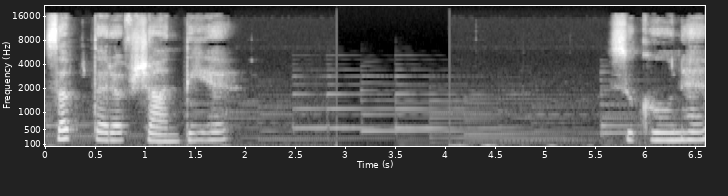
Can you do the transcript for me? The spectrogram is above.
सब तरफ़ शांति है। सुकून है।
